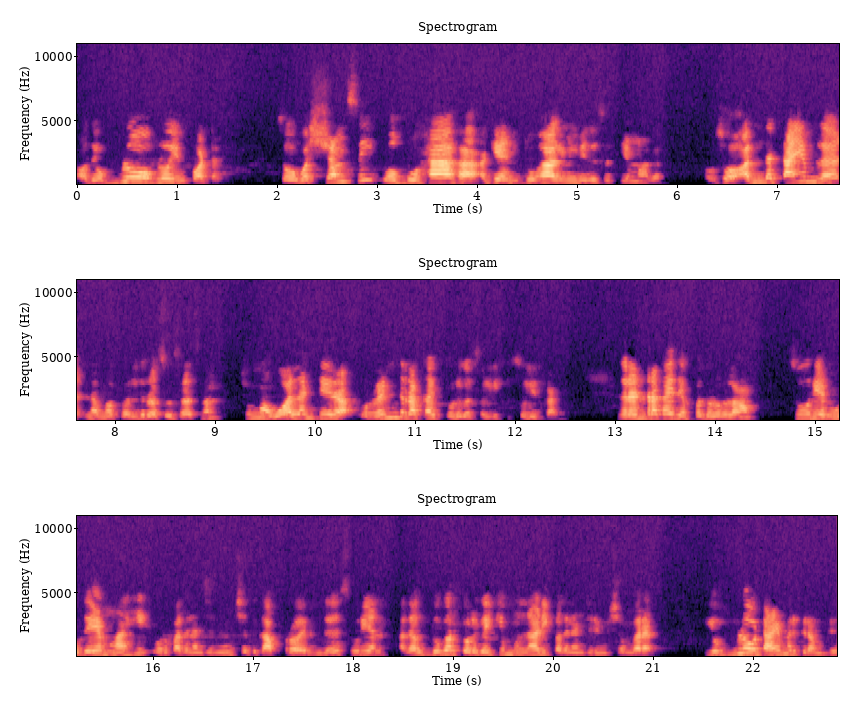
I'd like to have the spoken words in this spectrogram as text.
அது எவ்வளோ அவ்வளோ இம்பார்ட்டன்ட் ஸோ வஷம்சி ஒ புஹாஹா அகேன் புஹாவின் மீது சத்தியமாக. ஸோ அந்த டைம்ல நமக்கு வந்து ரசூல் சலாசம் சும்மா வாலண்டியரா ஒரு ரெண்டு ரக்காய் தொழுக சொல்லி சொல்லியிருக்காங்க. இந்த ரெண்டு ரக்காய் எப்போ தொழுகலாம்? சூரியன் உதயமாகி ஒரு பதினஞ்சு நிமிஷத்துக்கு அப்புறம் இருந்து சூரியன் அதாவது துகர் தொழுகைக்கு முன்னாடி பதினஞ்சு நிமிஷம் வர எவ்வளோ டைம் இருக்கு நமக்கு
